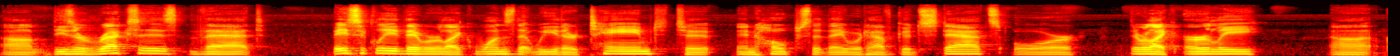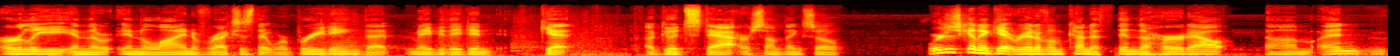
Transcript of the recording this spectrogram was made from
Um, these are Rexes that basically they were like ones that we either tamed to in hopes that they would have good stats or they were like early uh, early in the in the line of Rexes that were breeding that maybe they didn't get a good stat or something. So we're just gonna get rid of them, kind of thin the herd out, um, and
